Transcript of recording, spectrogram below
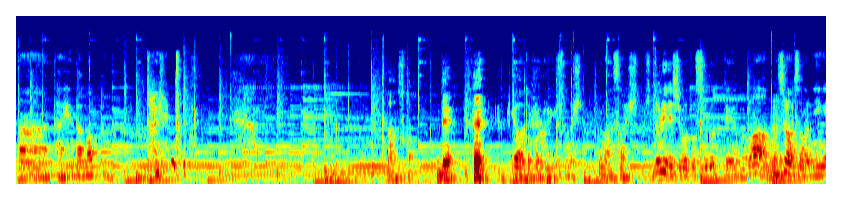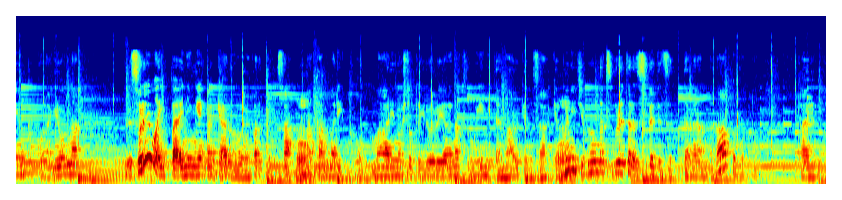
あー大変だなと思う。大変だな。んすか？で？いやだからそのひ今さひ一人で仕事するっていうのはうん。もちろんその人間関係いろんなでそれでもいっぱい人間関係あるのは分かるけどさ、うん。なんかあんまりこう周りの人といろいろやらなくてもいいみたいなのあるけどさ逆に自分が潰れたら全てずダメなんだなと思う。と大変だな。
